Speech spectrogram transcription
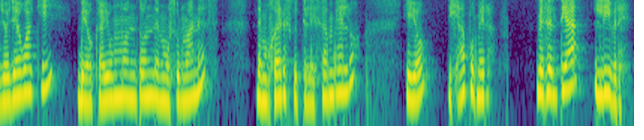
Yo llego aquí, veo que hay un montón de musulmanes, de mujeres que utilizan velo, y yo dije, ah, pues mira, me sentía libre,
